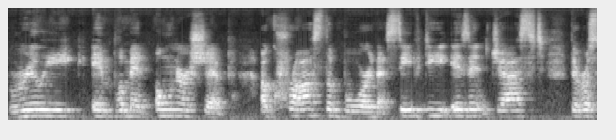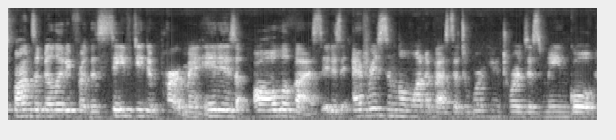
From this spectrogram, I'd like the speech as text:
really implement ownership across the board that safety isn't just the responsibility for the safety department. It is all of us. It is every single one of us that's working towards this main goal.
